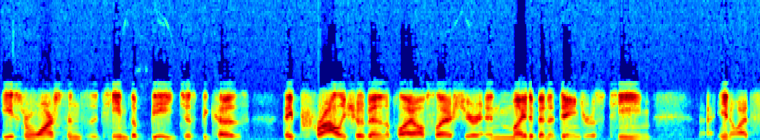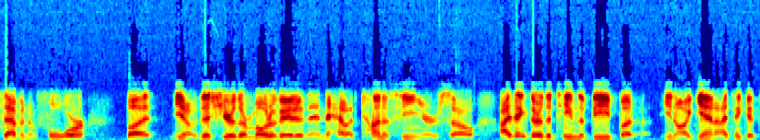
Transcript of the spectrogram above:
Eastern Washington's the team to beat, just because they probably should have been in the playoffs last year and might have been a dangerous team, you know, at seven and four. But you know, this year they're motivated and they have a ton of seniors, so I think they're the team to beat. But you know, again, I think it's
